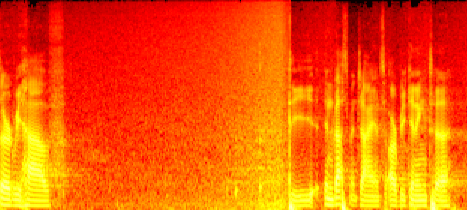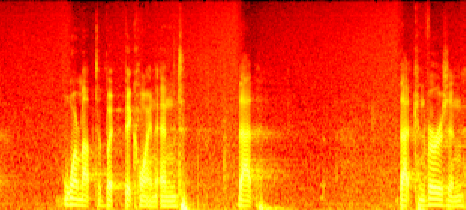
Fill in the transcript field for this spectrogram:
third, we have the investment giants are beginning to warm up to Bitcoin, and that that conversion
